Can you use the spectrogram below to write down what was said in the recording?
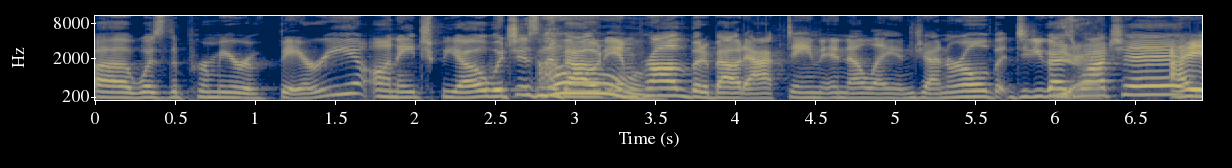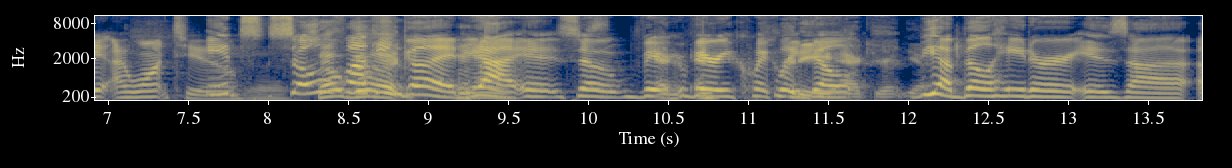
uh, was the premiere of Barry on HBO, which isn't about Oh. improv, but about acting in LA in general. But did you guys Yeah. watch it? I I want to. it's so, So fucking good. good. Yeah. it, so very, And- and very quickly, pretty Bill. accurate, yeah. Bill Hader is uh, uh,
